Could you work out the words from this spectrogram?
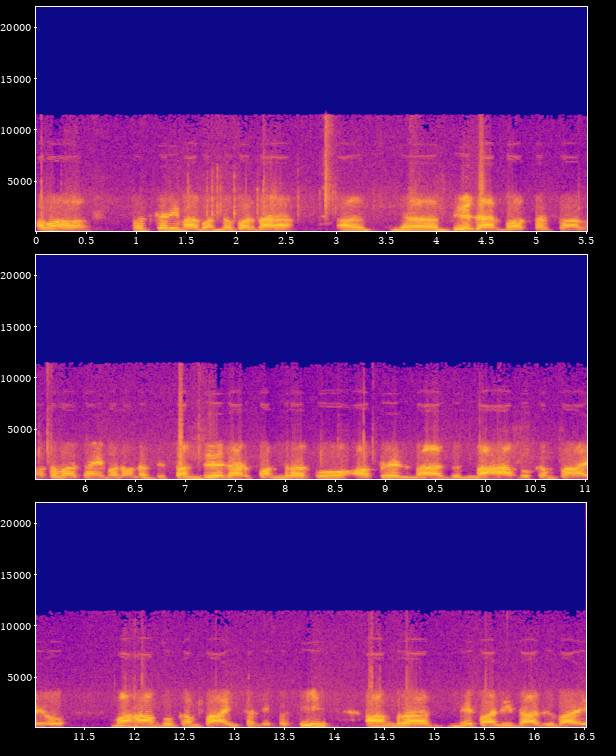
अब छोटकरीमा भन्नुपर्दा दुई हजार बहत्तर साल अथवा चाहिँ भनौँ न सन् दुई हजार पन्ध्रको अप्रेलमा जुन महाभूकम्प आयो महाभूकम्प आइसकेपछि हाम्रा नेपाली दाजुभाइ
